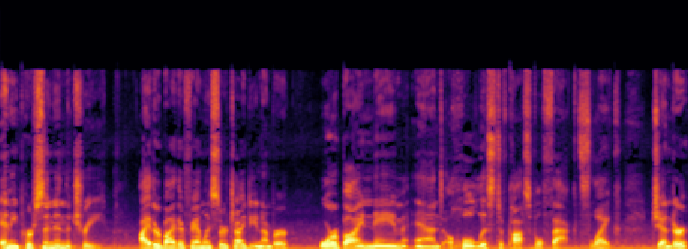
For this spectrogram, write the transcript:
any person in the tree, either by their family search ID number or by name and a whole list of possible facts like gender,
